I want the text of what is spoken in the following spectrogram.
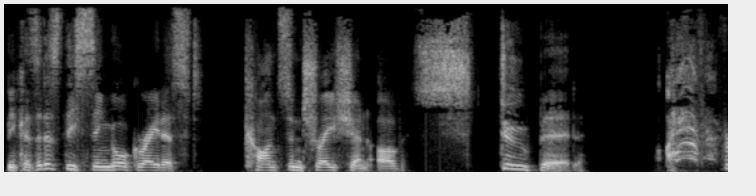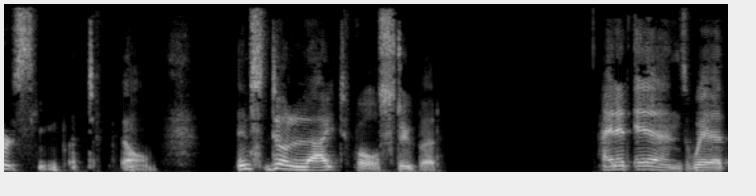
because it is the single greatest concentration of stupid I have ever seen put to film. It's delightful stupid. And it ends with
